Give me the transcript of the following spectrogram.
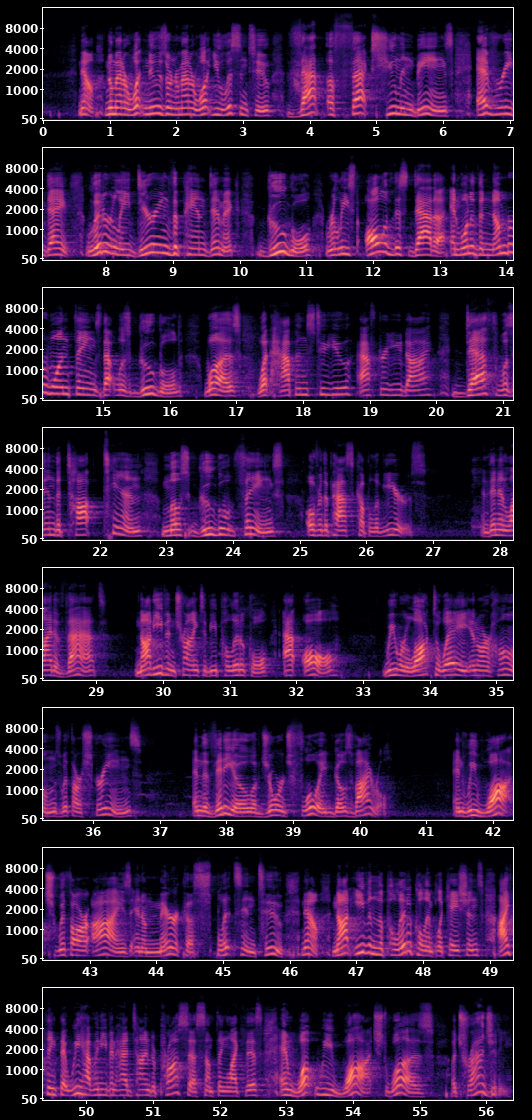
Now, no matter what news or no matter what you listen to, that affects human beings every day. Literally, during the pandemic, Google released all of this data, and one of the number one things that was Googled was what happens to you after you die. Death was in the top 10 most Googled things over the past couple of years. And then, in light of that, not even trying to be political at all. We were locked away in our homes with our screens, and the video of George Floyd goes viral. And we watch with our eyes, and America splits in two. Now, not even the political implications. I think that we haven't even had time to process something like this. And what we watched was a tragedy.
